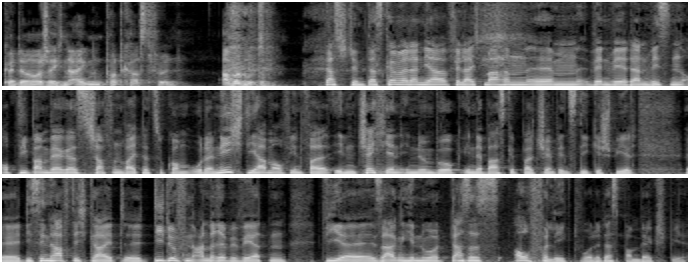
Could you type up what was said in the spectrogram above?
könnte man wahrscheinlich einen eigenen Podcast füllen. Aber gut. Das stimmt, das können wir dann ja vielleicht machen, ähm, wenn wir dann wissen, ob die Bambergers schaffen, weiterzukommen oder nicht. Die haben auf jeden Fall in Tschechien, in Nürnberg, in der Basketball Champions League gespielt. Äh, die Sinnhaftigkeit, äh, die dürfen andere bewerten. Wir äh, sagen hier nur, dass es auch verlegt wurde, das Bamberg-Spiel.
